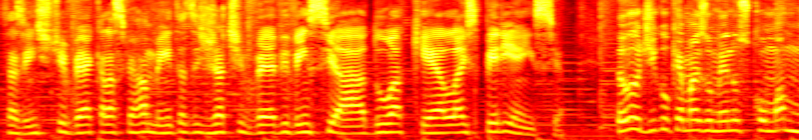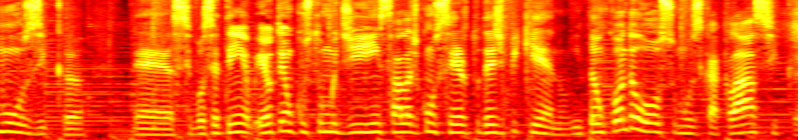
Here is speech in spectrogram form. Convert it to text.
se a gente tiver aquelas ferramentas e já tiver vivenciado aquela experiência. Então eu digo que é mais ou menos como a música. né? se você tem, eu tenho o costume de ir em sala de concerto desde pequeno. Então quando eu ouço música clássica,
